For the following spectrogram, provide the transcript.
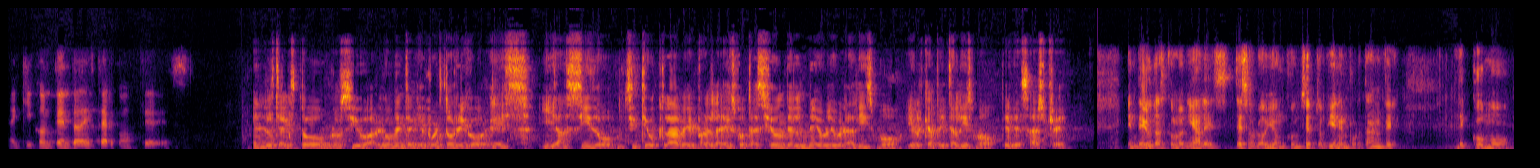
Aquí contenta de estar con ustedes. En el texto, Rocío argumenta que Puerto Rico es y ha sido un sitio clave para la explotación del neoliberalismo y el capitalismo de desastre. En Deudas Coloniales desarrolla un concepto bien importante de cómo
